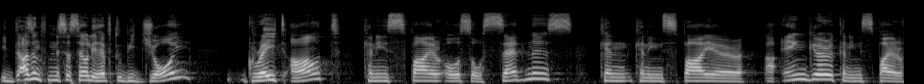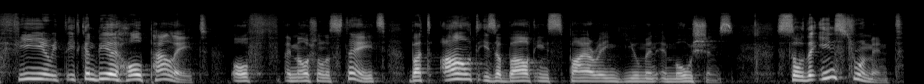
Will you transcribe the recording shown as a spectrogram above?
It doesn't necessarily have to be joy. Great art can inspire also sadness, can, can inspire uh, anger, can inspire fear. It, it can be a whole palette of emotional states, but art is about inspiring human emotions. So the instrument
